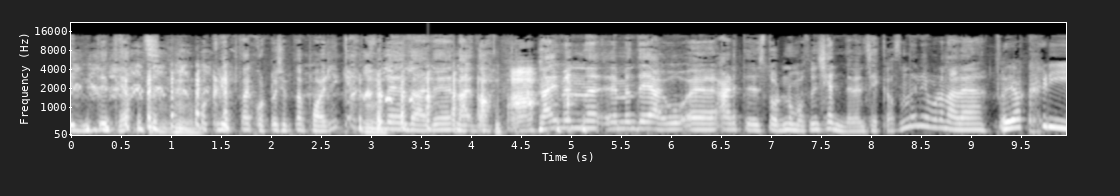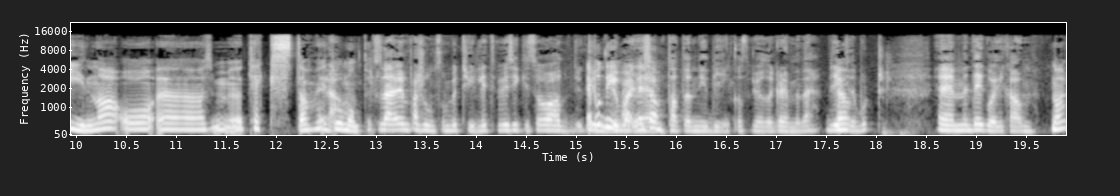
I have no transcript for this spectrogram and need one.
identitet og klippet deg kort og kjøpt deg parykk. For det der det- Nei da. Nei, men, eh, men det er jo eh, er dette, Står det noe om at hun kjenner den kjekkasen, eller hvordan er det? Vi har klina og uh, teksta i to måneder. Så det er jo en person som betyr litt. Hvis ikke så hadde du, kunne du bare liksom. tatt en ny drink og så prøvd å glemme det. Drikke Ja. det bort. Eh, men det går ikke an. Nei.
